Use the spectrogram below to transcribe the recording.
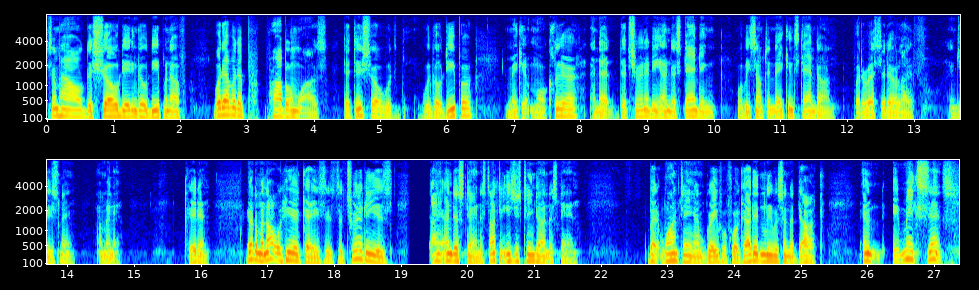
Somehow the show didn't go deep enough. Whatever the problem was, that this show would would go deeper, make it more clear, and that the Trinity understanding will be something they can stand on for the rest of their life. In Jesus' name, Amen. Then. You know, the monotony here, guys, is the Trinity is, I understand, it's not the easiest thing to understand. But one thing I'm grateful for, God didn't leave us in the dark. And it makes sense.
